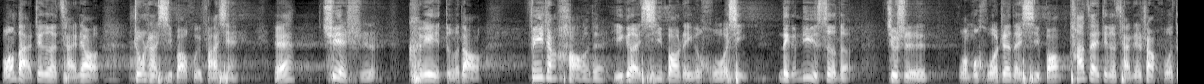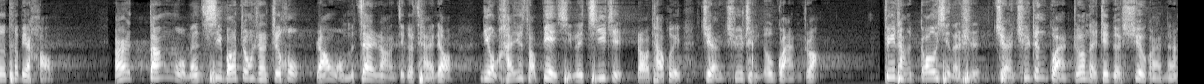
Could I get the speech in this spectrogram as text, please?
我们把这个材料种上细胞，会发现，哎，确实可以得到非常好的一个细胞的一个活性。那个绿色的，就是我们活着的细胞，它在这个材料上活得特别好。而当我们细胞种上之后，然后我们再让这个材料利用含羞草变形的机制，然后它会卷曲成一个管状。非常高兴的是，卷曲成管状的这个血管呢，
